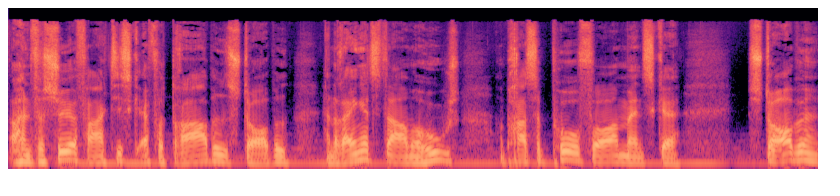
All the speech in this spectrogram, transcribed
Og han forsøger faktisk at få drabet stoppet. Han ringer til Dagmarhus og presser på for, at man skal stoppe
